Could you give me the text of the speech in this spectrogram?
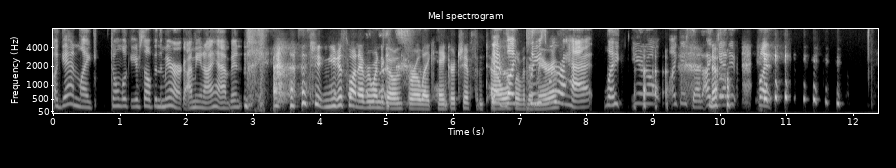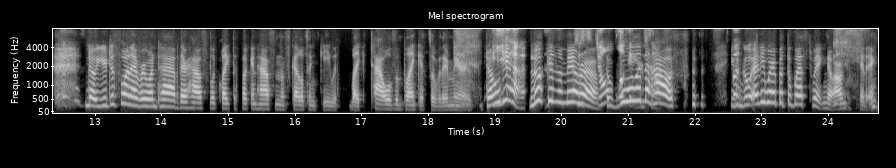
again like don't look at yourself in the mirror. I mean, I haven't. you just want everyone to go and throw like handkerchiefs and towels yeah, like, over the mirrors. wear a hat. Like you know, like I said, I no. get it, but no, you just want everyone to have their house look like the fucking house in the skeleton key with like towels and blankets over their mirrors. Don't yeah. look in the mirror. don't the look rule at in the house. you But- can go anywhere but the West Wing. No, I'm just kidding.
